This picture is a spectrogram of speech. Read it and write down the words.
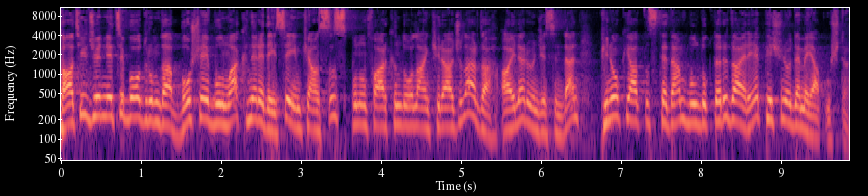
Tatil cenneti Bodrum'da boş ev bulmak neredeyse imkansız. Bunun farkında olan kiracılar da aylar öncesinden Pinokyo adlı siteden buldukları daireye peşin ödeme yapmıştı.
